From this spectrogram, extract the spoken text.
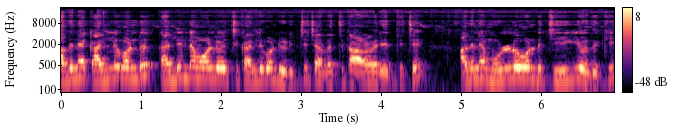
അതിനെ കല്ലുകൊണ്ട് കല്ലിന്റെ മുകളിൽ വെച്ച് കല്ലുകൊണ്ട് ഇടിച്ച് ചതച്ച് താഴെ വരെ എത്തിച്ച് അതിനെ മുള്ളുകൊണ്ട് ചീകി ഒതുക്കി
